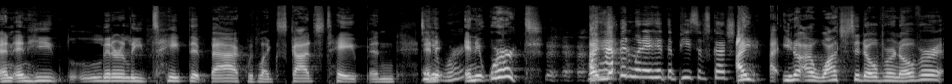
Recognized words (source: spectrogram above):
and and he literally taped it back with like scotch tape and Did and it work? And it worked. I what ne- happened when it hit the piece of scotch tape? I, I you know I watched it over and over.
